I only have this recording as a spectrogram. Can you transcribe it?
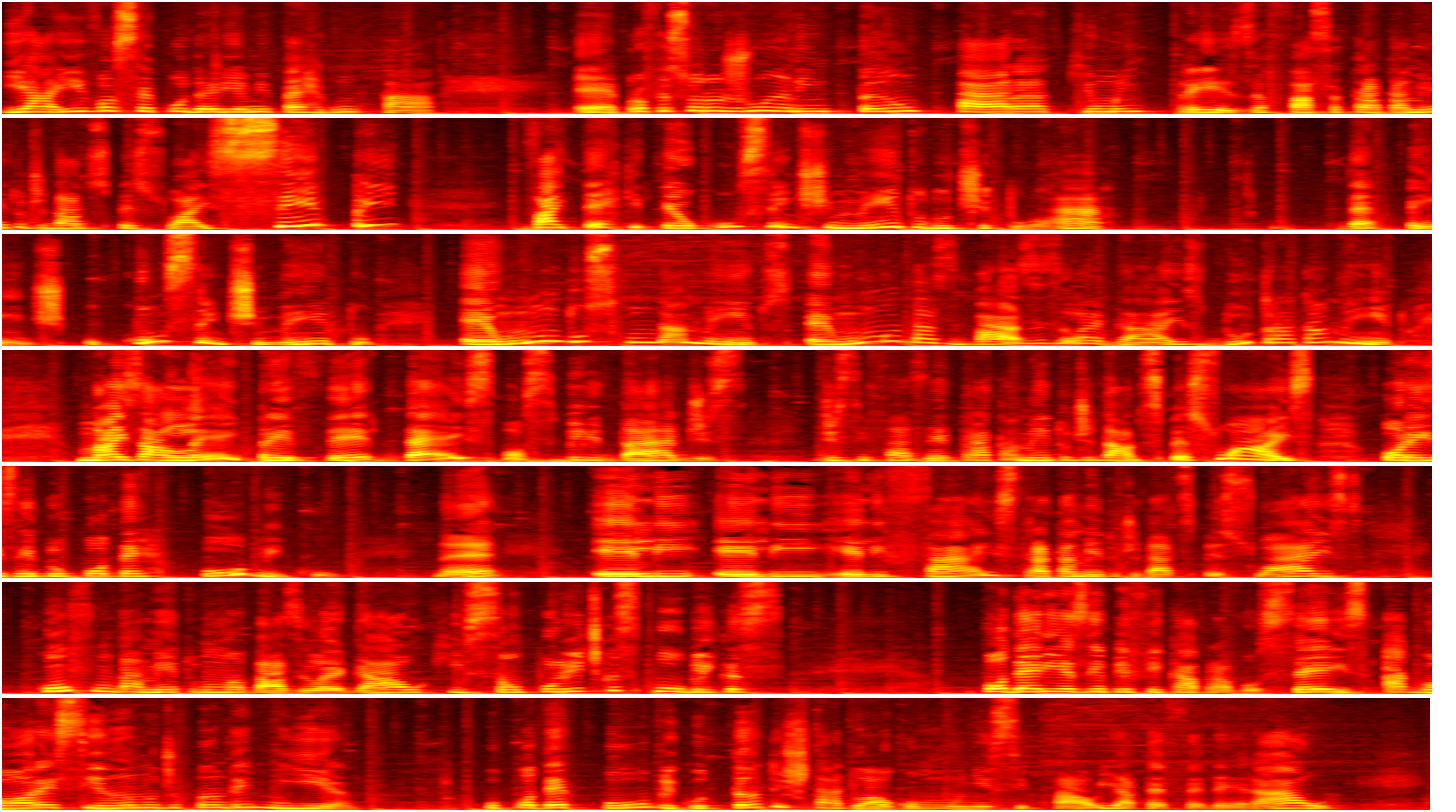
E aí você poderia me perguntar, é, professora Joana, então, para que uma empresa faça tratamento de dados pessoais, sempre vai ter que ter o consentimento do titular? Depende. O consentimento é um dos fundamentos, é uma das bases legais do tratamento. Mas a lei prevê 10 possibilidades de se fazer tratamento de dados pessoais. Por exemplo, o poder público, né? Ele, ele, ele faz tratamento de dados pessoais com fundamento numa base legal que são políticas públicas. Poderia exemplificar para vocês agora esse ano de pandemia o poder público, tanto estadual como municipal e até federal,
